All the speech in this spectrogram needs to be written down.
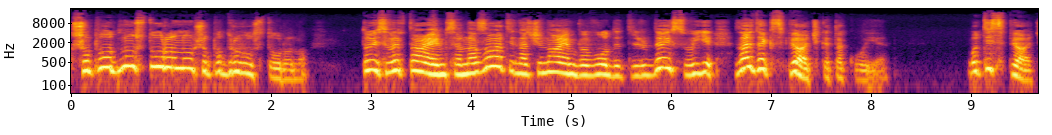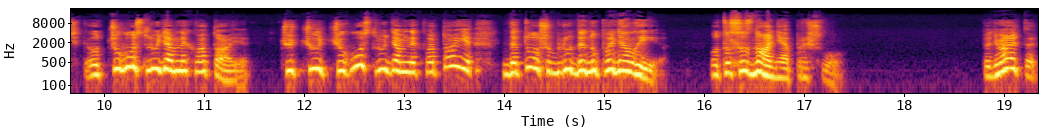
Що по одну сторону, що по другу сторону. Тобто вертаємося назад і починаємо виводити людей свої, знаєте, як спячки такої. От і спячки. От чогось людям не вистачає. Чуть-чуть чогось людям не вистачає для того, щоб люди ну, поняли. От осознання прийшло. Понимаєте?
